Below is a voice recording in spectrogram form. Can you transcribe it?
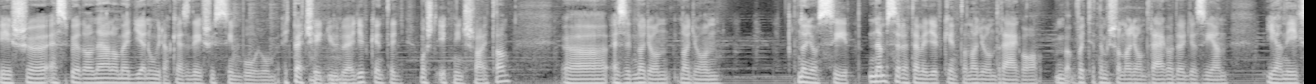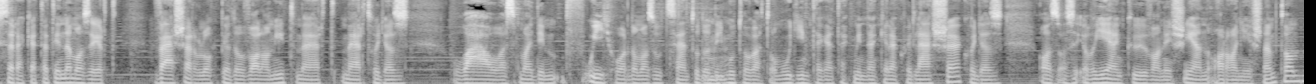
és ez például nálam egy ilyen újrakezdési szimbólum. Egy pecsétgyűrű uh-huh. egyébként, egy, most épp nincs rajtam, ez egy nagyon, nagyon szép. Nem szeretem egyébként a nagyon drága, vagy hát nem is a nagyon drága, de hogy az ilyen, ilyen ékszereket. Tehát én nem azért vásárolok például valamit, mert, mert hogy az wow, azt majd én így hordom az utcán, tudod, mm. így mhm. mutogatom, úgy integetek mindenkinek, hogy lássák, hogy az, az, az, az ilyen kő van, és ilyen arany, és nem tudom.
